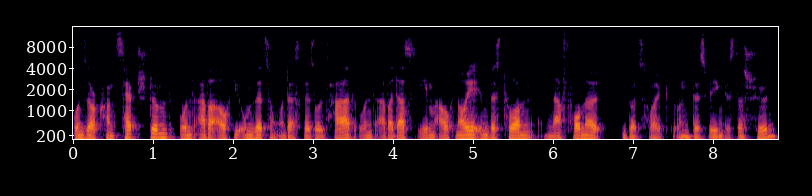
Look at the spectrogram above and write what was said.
unser Konzept stimmt und aber auch die Umsetzung und das Resultat und aber das eben auch neue Investoren nach vorne überzeugt. Und deswegen ist das schön.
